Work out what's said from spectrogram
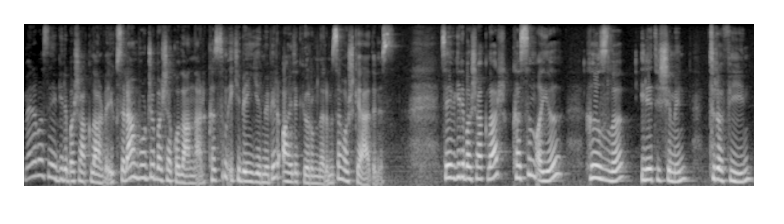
Merhaba sevgili Başaklar ve yükselen burcu Başak olanlar. Kasım 2021 aylık yorumlarımıza hoş geldiniz. Sevgili Başaklar, Kasım ayı hızlı iletişimin, trafiğin,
